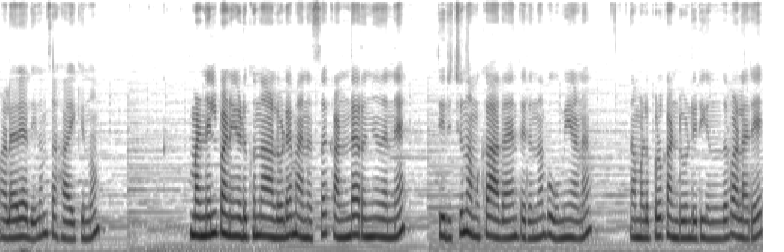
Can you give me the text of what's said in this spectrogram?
വളരെയധികം സഹായിക്കുന്നു. മണ്ണിൽ പണിയെടുക്കുന്ന ആളുടെ മനസ്സ് കണ്ടറിഞ്ഞ് തന്നെ തിരിച്ചു നമുക്ക് ആദായം തരുന്ന ഭൂമിയാണ് നമ്മളിപ്പോൾ കണ്ടുകൊണ്ടിരിക്കുന്നത്. വളരെ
